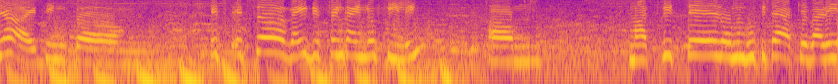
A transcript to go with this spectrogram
yeah I think it's it's a very different kind of feeling মাতৃত্বের অনুভূতিটা একেবারেই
